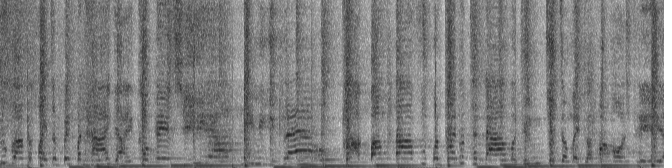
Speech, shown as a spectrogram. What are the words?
ลุกลามกันไปจนเป็นปัญหาใหญ่ของเอเชียนี่มีอีกแล้วภาพบังตาฟุตบอลไทยพัฒนามาถึงจุดจะไม่กลับมาอ่อนเพลีย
